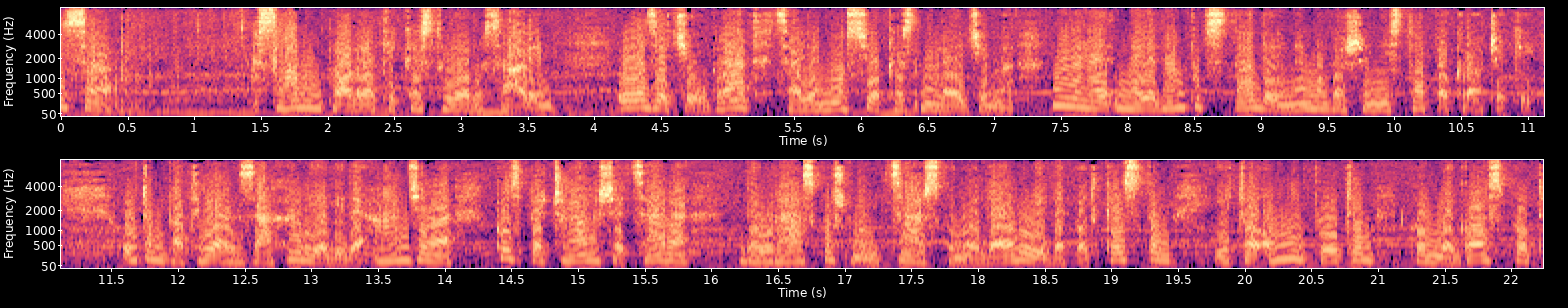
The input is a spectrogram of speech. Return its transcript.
i sa slavom povrati krst u Jerusalim. Ulazeći u grad, car je nosio krst na leđima, no je na jedan put stade i ne mogaše ni stope kročiti. U tom patrijarh Zaharije vide anđela koji sprečavaše cara da u raskošnom carskom odelu ide pod krstom i to onim putem kojim je gospod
